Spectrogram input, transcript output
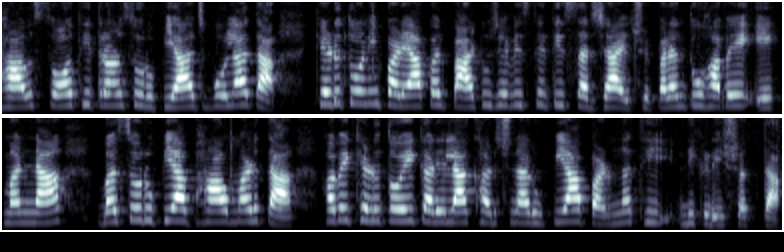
ભાવ સોથી ત્રણસો રૂપિયા જ બોલાતા ખેડૂતોની પડ્યા પર પાટું જેવી સ્થિતિ સર્જાય છે. પરંતુ હવે એક મણના બસો રૂપિયા ભાવ મળતા હવે ખેડૂતોએ કરેલા ખર્ચના રૂપિયા પણ નથી નીકળી શકતા.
